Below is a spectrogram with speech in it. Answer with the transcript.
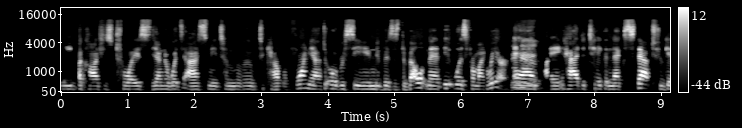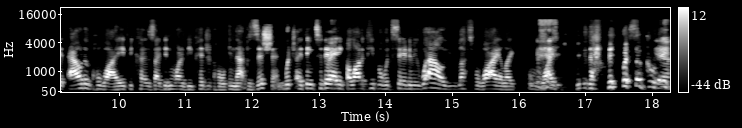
made a conscious choice. The Underwoods asked me to move to California to oversee new business development. It was for my career. Mm-hmm. And I had to take the next step to get out of Hawaii because I didn't want to be pigeonholed in that position, which I think today right. a lot of people would say to me, wow, you left Hawaii. Like, why do that. It was a great yeah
